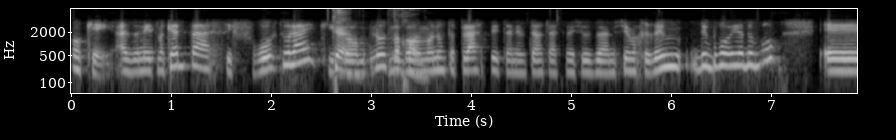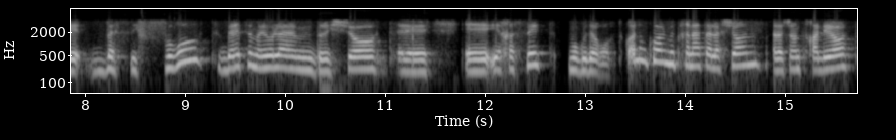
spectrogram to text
אוקיי, אז אני אתמקד בספרות אולי, כי כן, באומנות נכון. ובאומנות הפלסטית אני מתארת לעצמי שזה אנשים אחרים דיברו, ידברו. אה, בספרות בעצם היו להם דרישות אה, אה, יחסית מוגדרות. קודם כל, מבחינת הלשון, הלשון צריכה להיות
